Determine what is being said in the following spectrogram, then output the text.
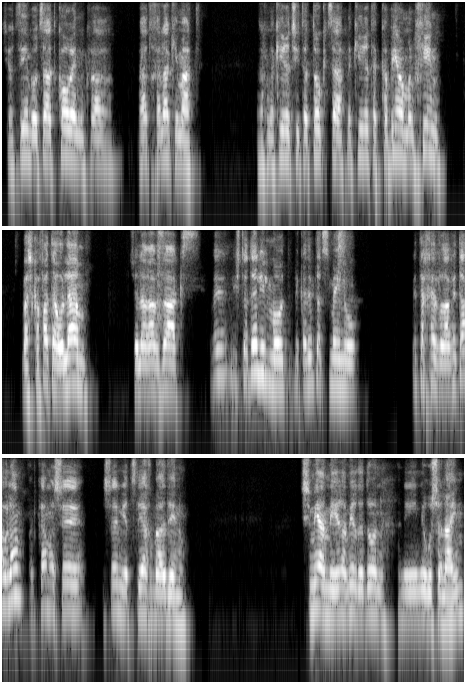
שיוצאים בהוצאת קורן כבר מההתחלה כמעט. אנחנו נכיר את שיטתו קצת, נכיר את הקווים המנחים בהשקפת העולם של הרב זקס, ונשתדל ללמוד, לקדם את עצמנו, את החברה ואת העולם, עד כמה שהשם יצליח בעדנו. שמי אמיר, אמיר דדון, אני מירושלים.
